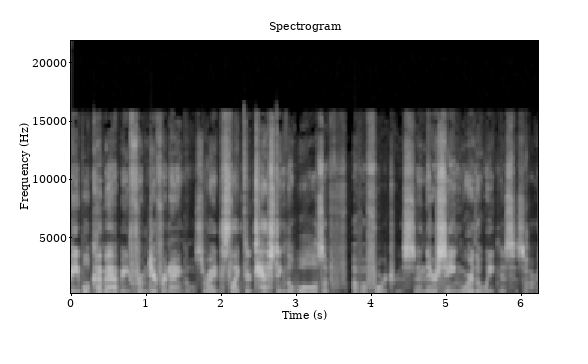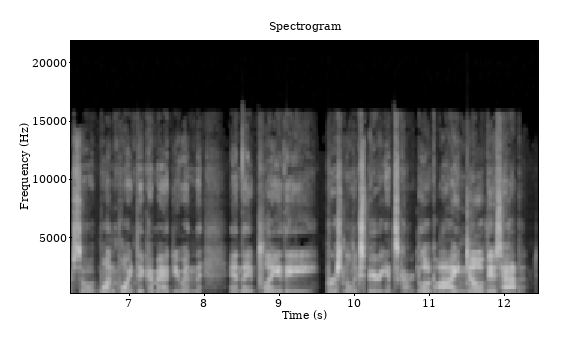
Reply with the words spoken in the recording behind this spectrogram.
People come at me from different angles, right? It's like they're testing the walls of, of a fortress and they're seeing where the weaknesses are. So at one point they come at you and and they play the personal experience card. Look, I know this happened.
